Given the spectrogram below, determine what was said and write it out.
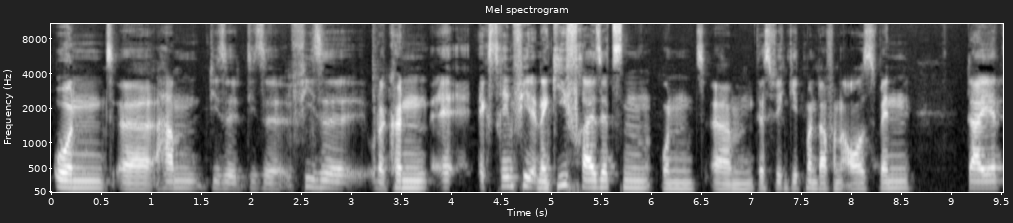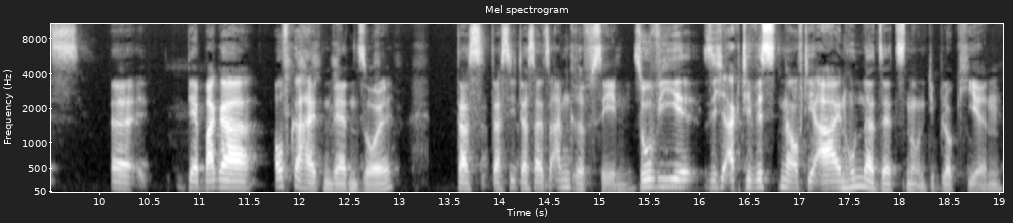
und äh, haben diese, diese fiese oder können äh, extrem viel Energie freisetzen und ähm, deswegen geht man davon aus, wenn da jetzt äh, der Bagger aufgehalten werden soll, dass, dass sie das als Angriff sehen. So wie sich Aktivisten auf die A100 setzen und die blockieren.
